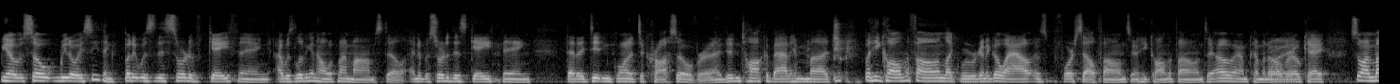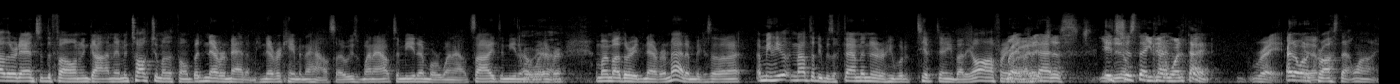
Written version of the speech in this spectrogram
you know, so we'd always see things. But it was this sort of gay thing. I was living at home with my mom still, and it was sort of this gay thing that I didn't want it to cross over. And I didn't talk about him much. But he called on the phone, like we were going to go out. It was before cell phones. You know, he called on the phone and say, "Oh, I'm coming over." Okay. So my mother had answered the phone and gotten him and talked to him on the phone, but never met him. He never came in the house. I always went out to meet him or went outside to meet him Oh, or whatever. yeah. And my mother had never met him because I thought, I mean, he, not that he was effeminate or he would have tipped anybody off or anything Right, like but that. just it's just that you kind didn't of want thing. that. Right. I don't want to cross that line.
